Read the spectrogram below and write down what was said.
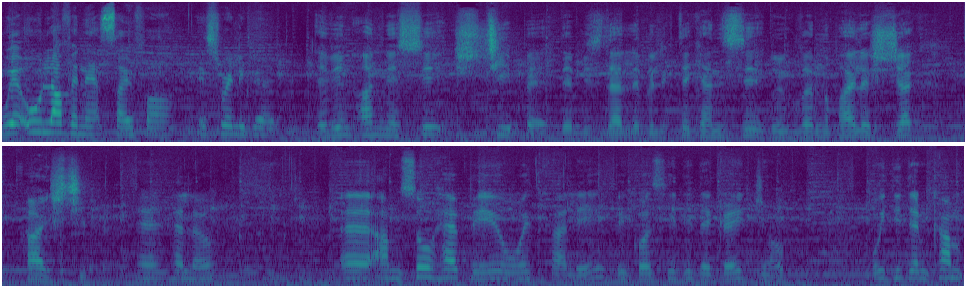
we're all loving it so far. It's really good. Evin annesi Şipe de bizlerle birlikte kendisi duygularını paylaşacak. Hi Şipe. Uh, hello. Uh, I'm so happy with Ali because he did a great job. We didn't come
